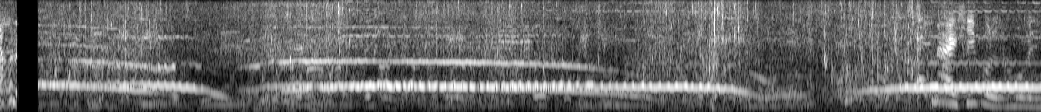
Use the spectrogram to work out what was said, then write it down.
এখন এসেই বললাম মোবাইল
